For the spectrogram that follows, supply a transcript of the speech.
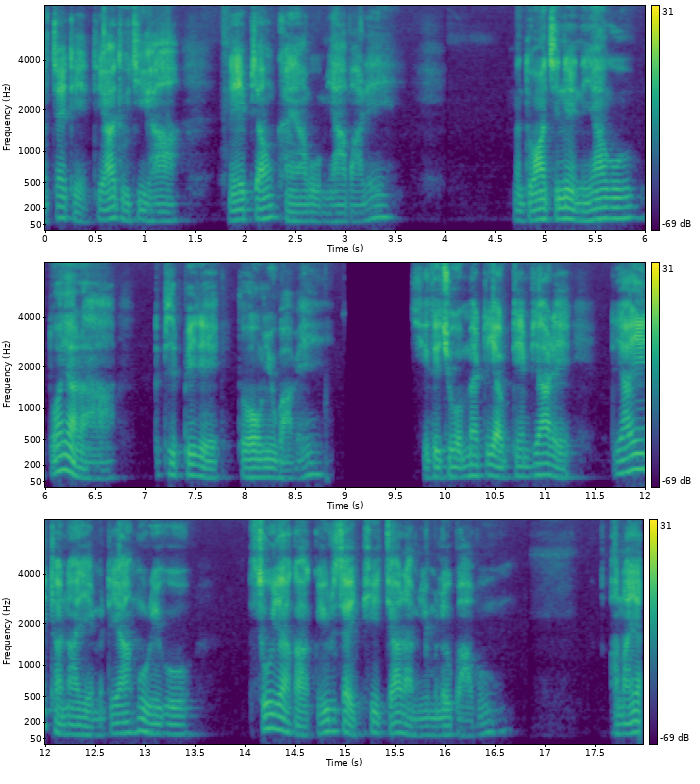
မကြိုက်တဲ့တရားသူကြီးဟာနေပြောင်းခံရဖို့များပါတယ်။မတော်ခြင်းတဲ့နေရာကိုတွားရတာဟာအပြစ်ပေးတဲ့သဘောမျိုးပါပဲ။ရေဒီချိုအမတ်တယောက်တင်ပြတဲ့တရားရေးဌာနရဲ့မတရားမှုတွေကိုအစိုးရကဂရုစိုက်ဖြေကြားတာမျိုးမလုပ်ပါဘူး။ အာဏာရ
